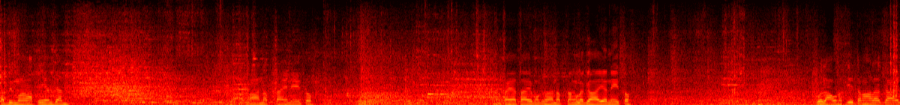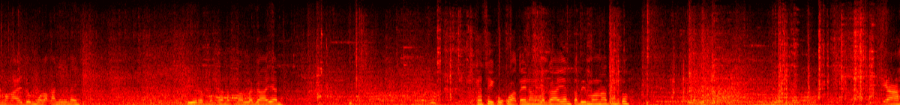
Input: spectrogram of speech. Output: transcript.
Tabi muna natin yan dyan. Hanap tayo nito. Kaya tayo maghanap ng lagayan nito. Wala akong nakita ng lagayan mga idol mula kanina eh. Hirap maghanap ng lagayan. Kasi kukuha tayo ng lagayan, tabi muna natin to. Yeah.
